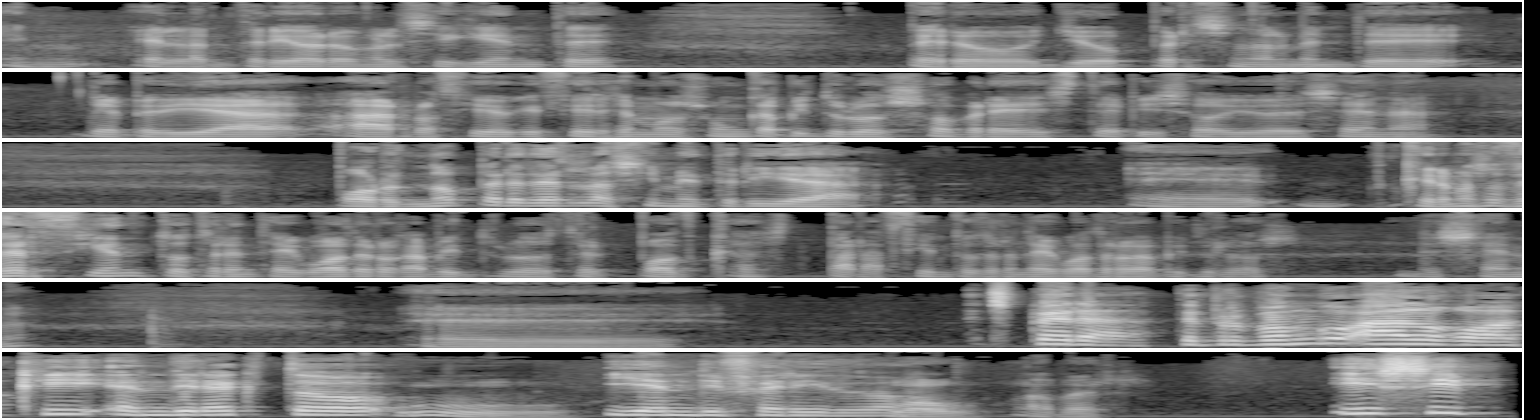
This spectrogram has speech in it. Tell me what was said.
en el anterior o en el siguiente. Pero yo personalmente le pedía a Rocío que hiciésemos un capítulo sobre este episodio de Sena. Por no perder la simetría, eh, queremos hacer 134 capítulos del podcast para 134 capítulos de Sena. Eh, Espera, te propongo algo aquí en directo uh, y en diferido. wow, a ver. Y si,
